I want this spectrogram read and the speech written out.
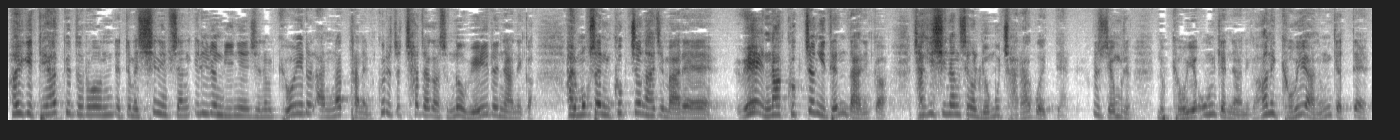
아 이게 대학교 들어온 데 때문에 신입생 1년 2년 지나면 교회를 안 나타내. 그래서 찾아가서 너 왜 이러냐 하니까 아 목사님 걱정하지 말해. 왜 나 걱정이 된다 하니까 자기 신앙생활 너무 잘하고 있대. 그래서 제가 물어 너 교회 옮겼냐 하니까 아니 교회 안 옮겼대.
